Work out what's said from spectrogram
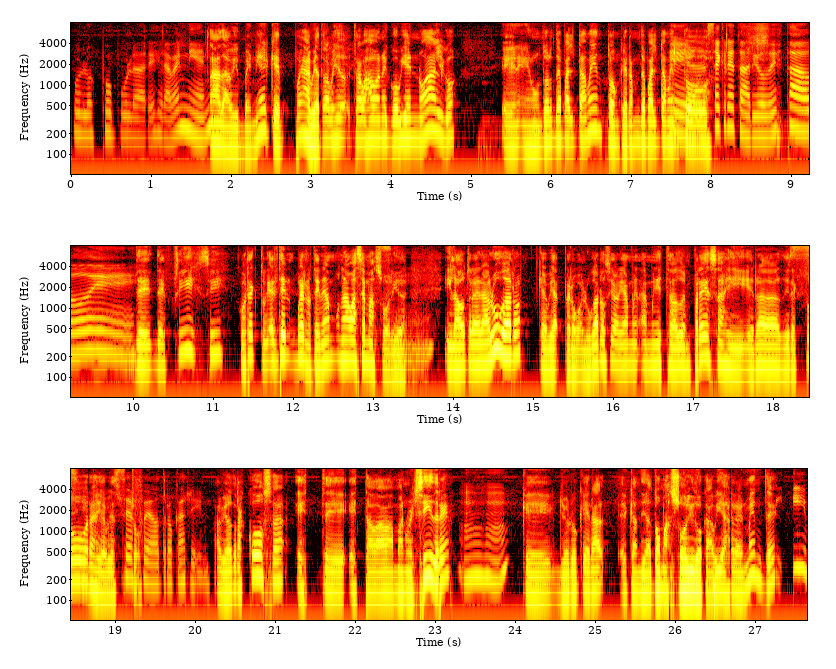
Por los populares. Era Bernier. Ah, David Bernier, que pues había trabajado, trabajado en el gobierno algo, en, en otro departamento, aunque era un Era departamento el secretario de Estado de. de, de- sí, sí, correcto. Él ten- bueno, tenía una base más sólida. Sí. Y la otra era Lúgaro, que había, pero Lúgaro sí había administrado empresas y era directora Sí, y había se hecho- fue a otro carril. había otras cosas. Este estaba Manuel Sidre, que yo creo que era el candidato más sólido que había realmente. y,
